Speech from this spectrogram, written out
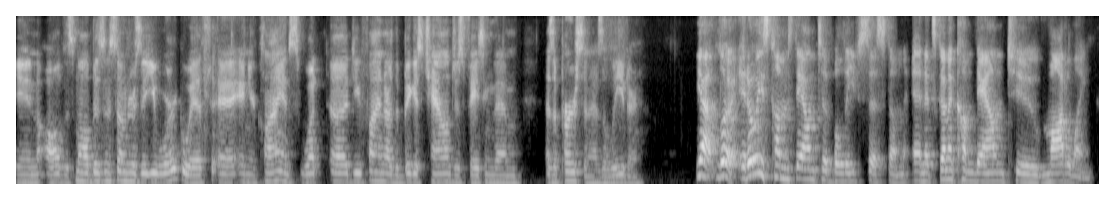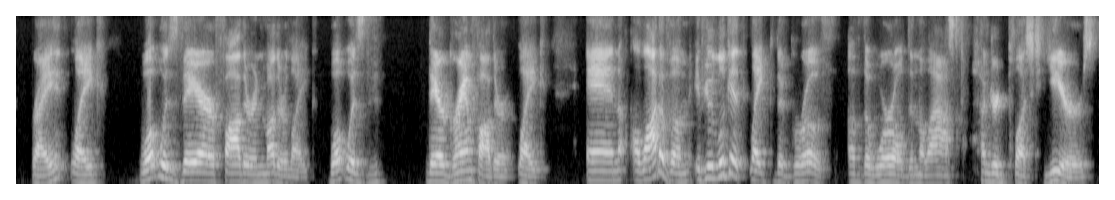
in all the small business owners that you work with uh, and your clients, what uh, do you find are the biggest challenges facing them as a person, as a leader? Yeah, look, it always comes down to belief system and it's going to come down to modeling, right? Like, what was their father and mother like? What was their grandfather like? And a lot of them, if you look at like the growth of the world in the last hundred plus years,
